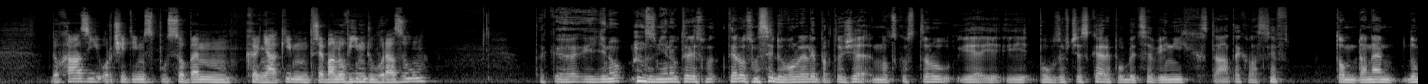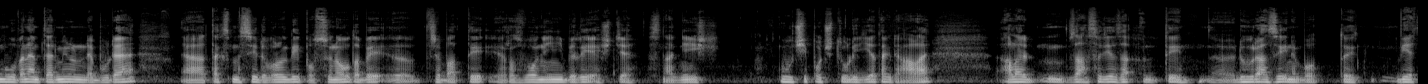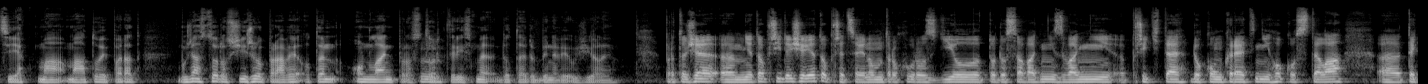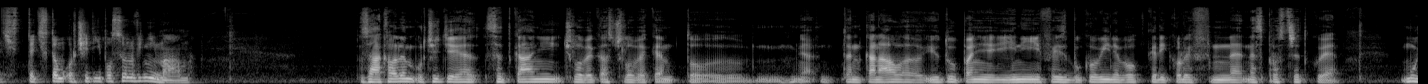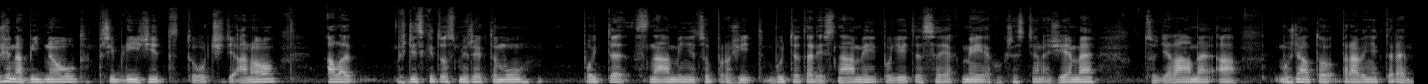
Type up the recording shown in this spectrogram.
dochází určitým způsobem k nějakým třeba novým důrazům? Tak jedinou změnou, kterou jsme, kterou jsme si dovolili, protože noc kostelů je, je, je pouze v České republice, v jiných státech vlastně v tom daném domluveném termínu nebude, tak jsme si dovolili posunout, aby e, třeba ty rozvolnění byly ještě snadnější vůči počtu lidí a tak dále. Ale v zásadě ty důrazy nebo ty věci, jak má, má to vypadat, možná se to rozšířilo právě o ten online prostor, hmm. který jsme do té doby nevyužívali. Protože e, mně to přijde, že je to přece jenom trochu rozdíl, to dosavadní zvaní přijďte do konkrétního kostela. Teď, teď v tom určitý posun vnímám základem určitě je setkání člověka s člověkem. To, eh, ten kanál YouTube ani jiný facebookový nebo kterýkoliv ne, nesprostředkuje. Může nabídnout, přiblížit, to určitě ano, ale vždycky to směřuje k tomu, pojďte s námi něco prožít. Buďte tady s námi, podívejte se, jak my jako křesťané žijeme, co děláme a možná to právě některé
